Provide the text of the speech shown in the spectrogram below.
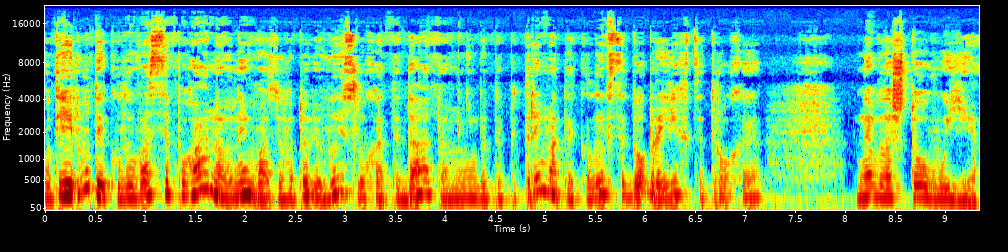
от є люди, коли у вас все погано, вони вас готові вислухати, да, там нібито підтримати. Коли все добре, їх це трохи не влаштовує.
